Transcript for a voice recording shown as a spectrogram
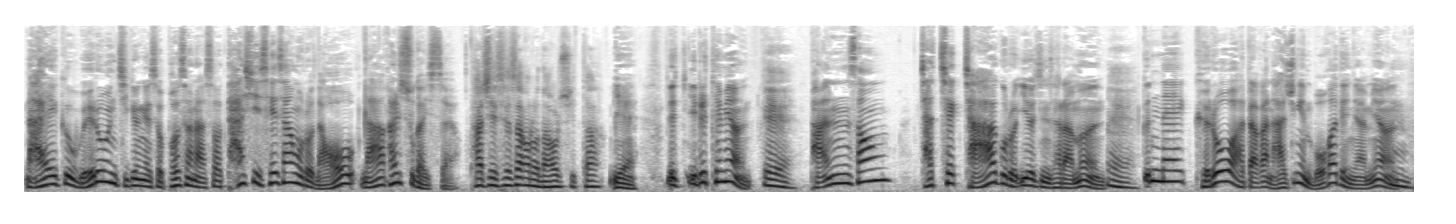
나의 그 외로운 지경에서 벗어나서 다시 세상으로 나오, 나아갈 수가 있어요. 다시 세상으로 나올 수 있다? 예. 이를테면, 예. 반성, 자책, 자학으로 이어진 사람은 예. 끝내 괴로워하다가 나중엔 뭐가 되냐면 음.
